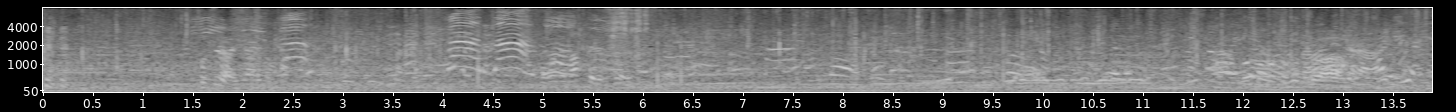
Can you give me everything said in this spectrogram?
そっちではいかないのここで待ってる僕は天候静か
